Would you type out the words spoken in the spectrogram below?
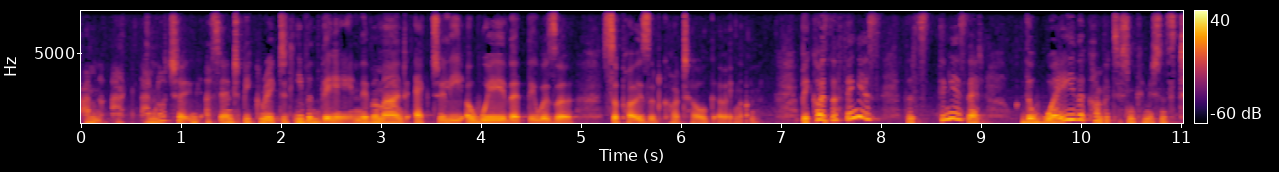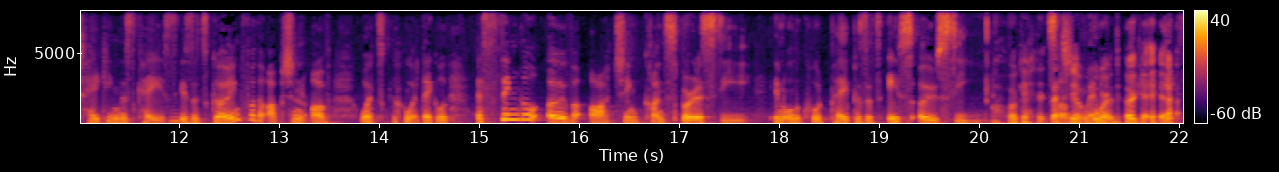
I'm, I, I'm not sure, I stand to be corrected, even there, never mind actually aware that there was a supposed cartel going on. Because the thing is, the thing is that the way the Competition Commission is taking this case mm. is it's going for the option of what's what they call a single overarching conspiracy. In all the court papers, it's SOC. Oh, okay, it's actually a word. Okay, yeah. yes.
